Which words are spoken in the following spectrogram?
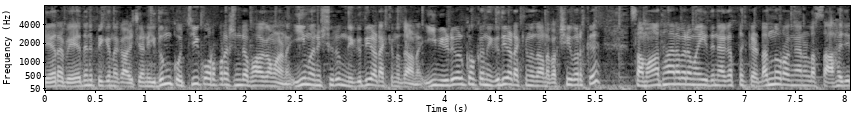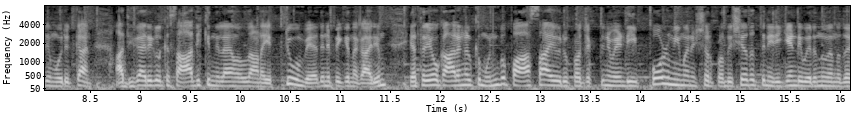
ഏറെ വേദനിപ്പിക്കുന്ന കാഴ്ചയാണ്. ഇതും കൊച്ചി കോർപ്പറേഷന്റെ ഭാഗമാണ്. ഈ മനുഷ്യരും നികുതി അടയ്ക്കുന്നതാണ്. ഈ വീടുകൾക്കൊക്കെ നികുതി അടയ്ക്കുന്നതാണ്. പക്ഷേ ഇവർക്ക് സമാധാനപരമായി ഇതിനകത്ത് കിടന്നുറങ്ങാനുള്ള സാഹചര്യം ഒരുക്കാൻ അധികാരികൾക്ക് സാധിക്കുന്നില്ല എന്നുള്ളതാണ് ഏറ്റവും വേദനിപ്പിക്കുന്ന കാര്യം. എത്രയോ കാലങ്ങൾക്ക് മുൻപ് പാസ്സായ ഒരു പ്രൊജക്ടിന് വേണ്ടി ഇപ്പോഴും ഈ മനുഷ്യർ പ്രതിഷേധത്തിന് ഇരിക്കേണ്ടി വരുന്നു എന്നത്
